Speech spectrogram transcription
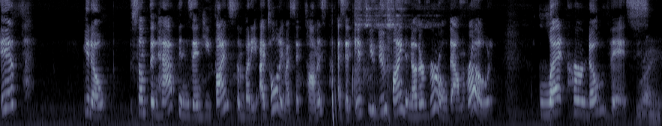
if you know something happens and he finds somebody, I told him, I said, Thomas, I said, if you do find another girl down the road, let her know this Right.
